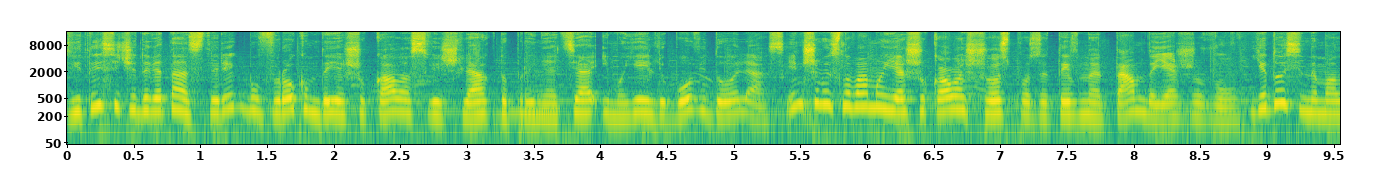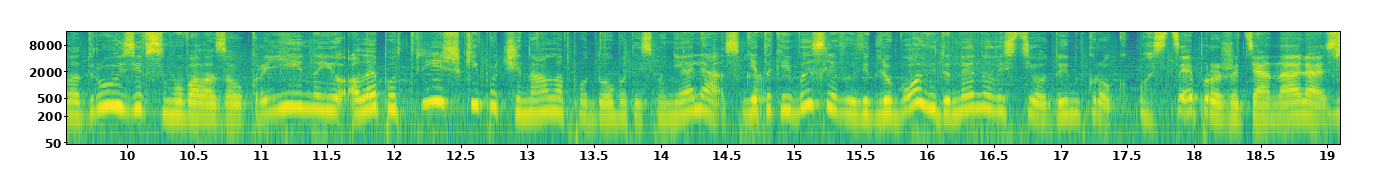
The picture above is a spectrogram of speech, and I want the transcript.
2019 рік був роком, де я шукала свій шлях до прийняття і моєї любові до Аляски. Іншими словами, я шукала щось позитивне там, де я живу. Я досі не мала друзів, сумувала за Україною, але потрішки починала подобатись мені Аляска. Є такий вислів від любові до ненависті один крок. Ось це про життя на Алясці.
